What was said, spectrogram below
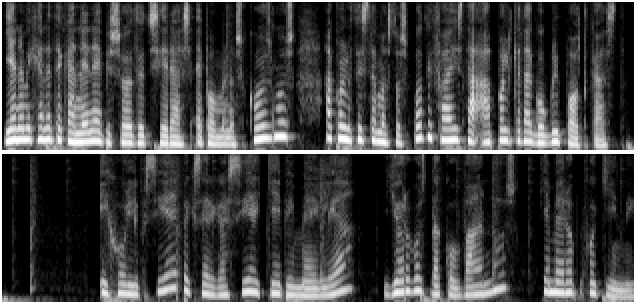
Για να μην χάνετε κανένα επεισόδιο της σειράς «Επόμενος κόσμος», ακολουθήστε μας στο Spotify, στα Apple και τα Google Podcast. Ηχοληψία, επεξεργασία και επιμέλεια, Γιώργος Ντακοβάνος και Μερόπη Κοκκίνη.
